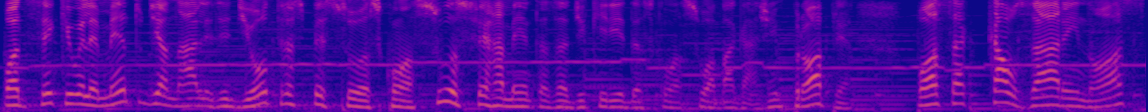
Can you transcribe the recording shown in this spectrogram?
Pode ser que o elemento de análise de outras pessoas com as suas ferramentas adquiridas com a sua bagagem própria possa causar em nós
